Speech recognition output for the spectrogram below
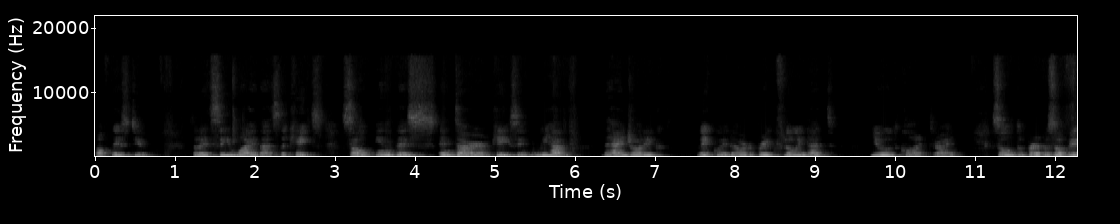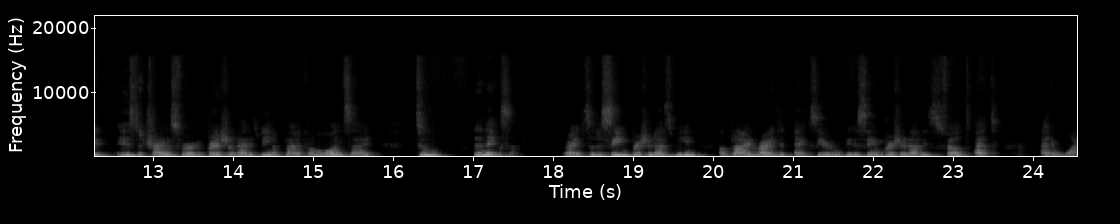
of this tube. So let's see why that's the case. So in this entire casing, we have the hydraulic liquid or the brake fluid that you would call it, right? So the purpose of it is to transfer the pressure that is being applied from one side to the next side, right? So the same pressure that's being applied right at X here would be the same pressure that is felt at, at Y,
